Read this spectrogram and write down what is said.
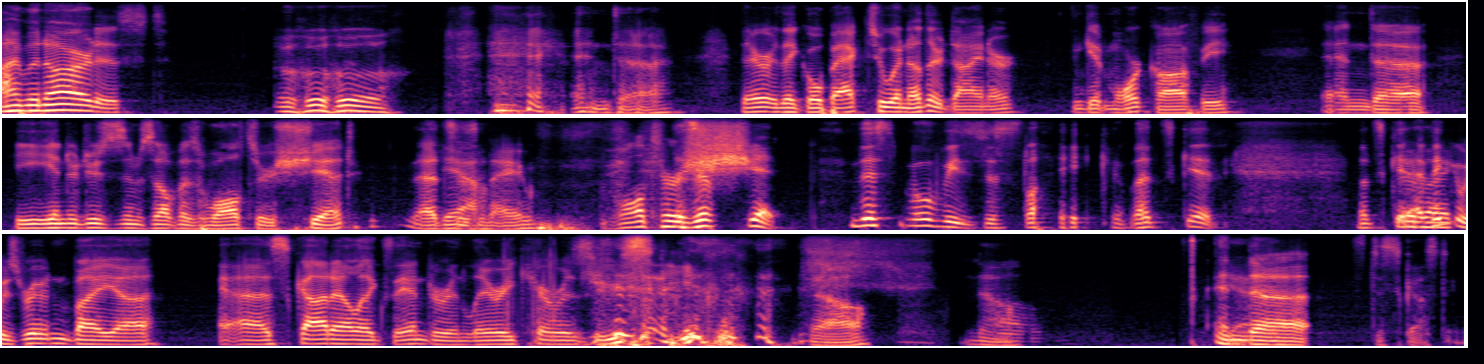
I'm an artist." And uh, there they go back to another diner and get more coffee, and uh, he introduces himself as Walter Shit. That's Yeah. his name. Walter shit. This movie's just like let's get, let's get. They're I think like- it was written by uh, uh, Scott Alexander and Larry Karaszewski. no, no, and Yeah. uh, it's disgusting.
